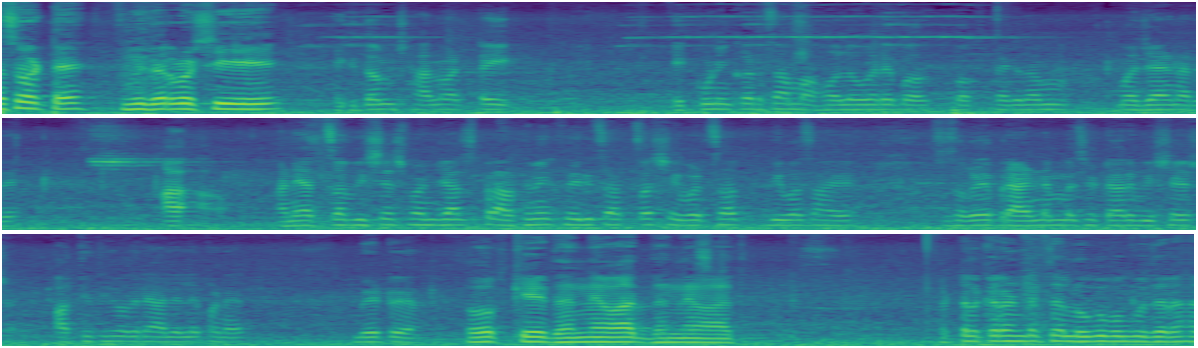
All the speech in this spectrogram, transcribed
कसं वाटतंय? तुम्ही दरवर्षी एकदम छान वाटतंय. एकूण इकडचा माहोल वगैरे बघ बघता एकदम मजा येणार आहे. आणि आजचा विशेष म्हणजे आज प्राथमिक फेरीचा आजचा शेवटचा दिवस आहे. सगळे ब्रँड अँबॅसिडर विशेष अतिथी वगैरे आलेले पण आहेत. भेटूया. ओके धन्यवाद धन्यवाद. अटल करंडकचा लोगो बघू जरा.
